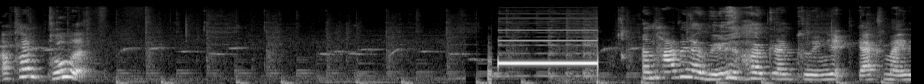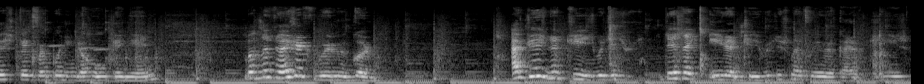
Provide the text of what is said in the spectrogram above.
I can't do it. Having a really hard time chewing it. That's my mistake for putting the whole thing in. But the taste is really good. I choose the cheese, which is tastes like Eden cheese, which is my favorite kind of cheese.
